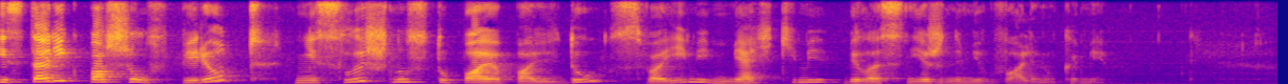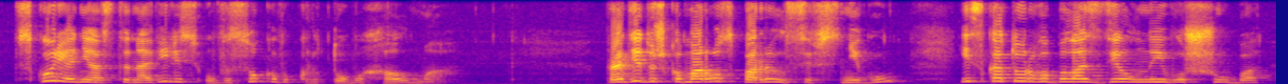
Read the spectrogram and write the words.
И старик пошел вперед, неслышно ступая по льду своими мягкими белоснежными валенками. Вскоре они остановились у высокого крутого холма. Прадедушка Мороз порылся в снегу, из которого была сделана его шуба,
